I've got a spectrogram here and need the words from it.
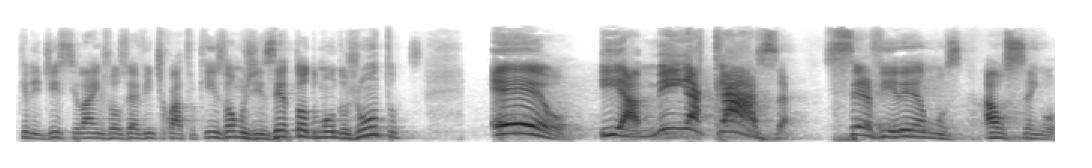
que ele disse lá em Josué 24:15, vamos dizer todo mundo junto? Eu e a minha casa serviremos ao Senhor.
